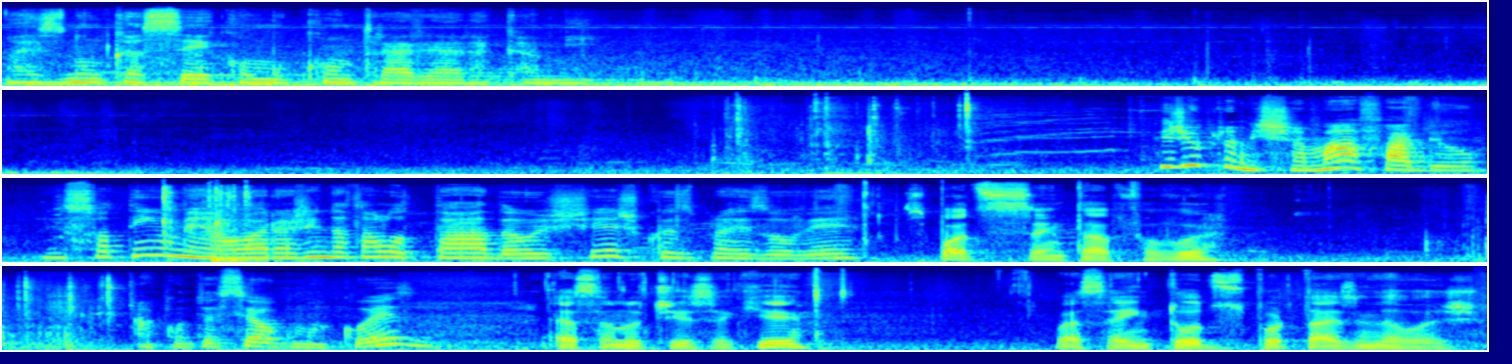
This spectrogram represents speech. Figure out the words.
Mas nunca sei como contrariar a Camille. Pediu pra me chamar, Fábio? Eu só tenho meia hora, a agenda tá lotada, hoje cheia de coisa pra resolver. Você pode se sentar, por favor? Aconteceu alguma coisa? Essa notícia aqui vai sair em todos os portais ainda hoje.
